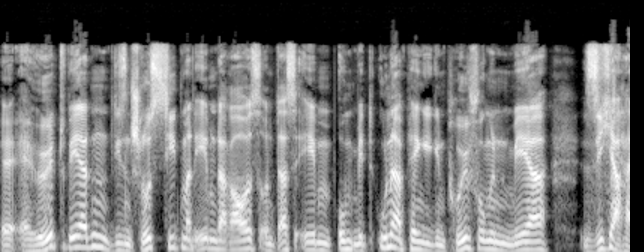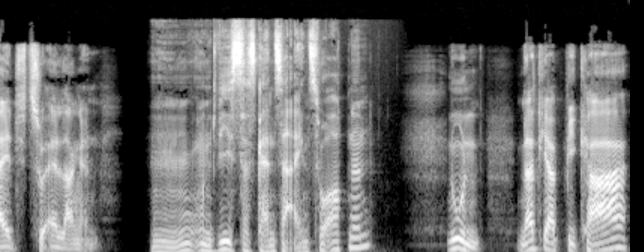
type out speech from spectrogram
äh, erhöht werden. Diesen Schluss zieht man eben daraus und das eben, um mit unabhängigen Prüfungen mehr Sicherheit zu erlangen. Mhm. Und wie ist das Ganze einzuordnen? Nun, Nadja Picard,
